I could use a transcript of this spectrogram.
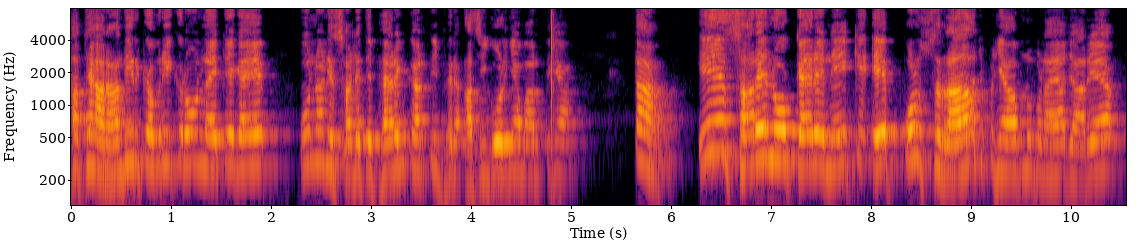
ਹਥਿਆਰਾਂ ਦੀ ਰਿਕਵਰੀ ਕਰਾਉਣ ਲੈ ਕੇ ਗਏ, ਉਹਨਾਂ ਨੇ ਸਾਡੇ ਤੇ ਫਾਇਰਿੰਗ ਕਰਤੀ, ਫਿਰ ਅਸੀਂ ਗੋਲੀਆਂ ਮਾਰਤੀਆਂ। ਤਾਂ ਇਹ ਸਾਰੇ ਲੋਕ ਕਹਿ ਰਹੇ ਨੇ ਕਿ ਇਹ ਪੁਲਿਸ ਰਾਜ ਪੰਜਾਬ ਨੂੰ ਬਣਾਇਆ ਜਾ ਰਿਹਾ। ਹੈ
